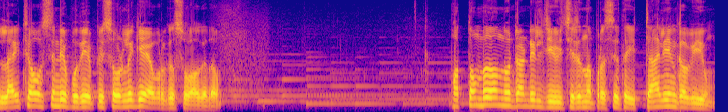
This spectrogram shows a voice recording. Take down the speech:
ലൈറ്റ് ഹൗസിന്റെ പുതിയ എപ്പിസോഡിലേക്ക് അവർക്ക് സ്വാഗതം. പത്തൊമ്പതാം നൂറ്റാണ്ടിൽ ജീവിച്ചിരുന്ന പ്രസിദ്ധ ഇറ്റാലിയൻ കവിയും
